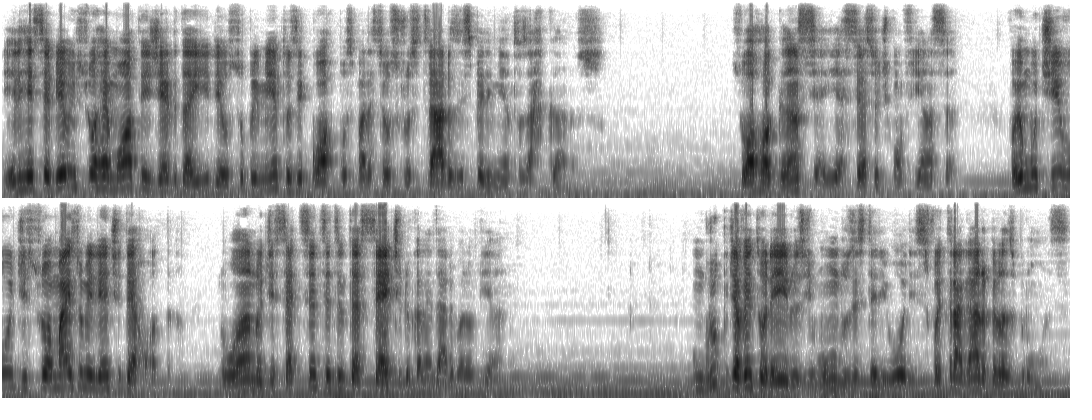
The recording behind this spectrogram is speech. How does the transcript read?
e ele recebeu em sua remota e gélida ilha os suprimentos e corpos para seus frustrados experimentos arcanos. Sua arrogância e excesso de confiança foi o motivo de sua mais humilhante derrota, no ano de 737 do calendário baroviano. Um grupo de aventureiros de mundos exteriores foi tragado pelas brumas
